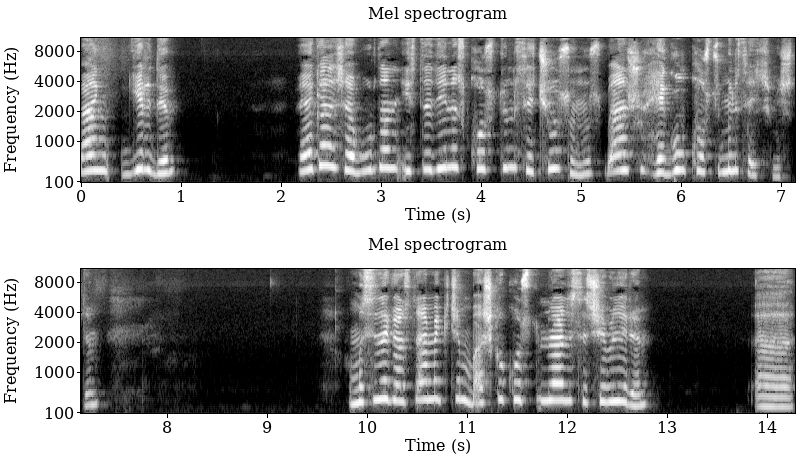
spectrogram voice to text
Ben girdim. Ve arkadaşlar buradan istediğiniz kostümü seçiyorsunuz. Ben şu Hegel kostümünü seçmiştim. Ama size göstermek için başka kostümler de seçebilirim. Ee,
